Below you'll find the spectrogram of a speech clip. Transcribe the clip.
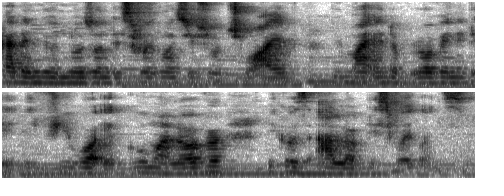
gotten your nose on this fragrance, you should try it. Might end up loving it if you are a gourmand lover because I love this fragrance.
